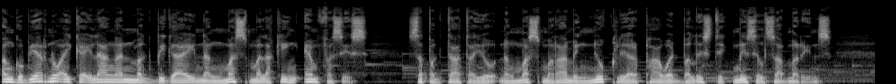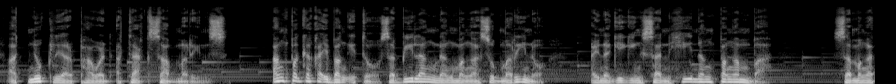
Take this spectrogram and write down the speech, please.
Ang gobyerno ay kailangan magbigay ng mas malaking emphasis sa pagtatayo ng mas maraming nuclear-powered ballistic missile submarines at nuclear-powered attack submarines. Ang pagkakaibang ito sa bilang ng mga submarino ay nagiging sanhi ng pangamba sa mga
